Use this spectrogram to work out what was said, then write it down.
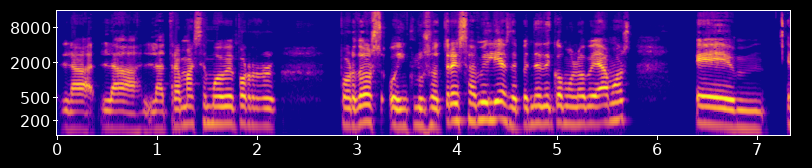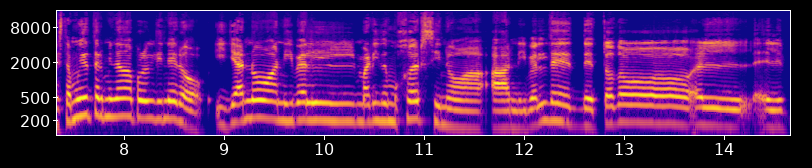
la, la, la, trama se mueve por, por dos o incluso tres familias, depende de cómo lo veamos, eh, está muy determinada por el dinero y ya no a nivel marido-mujer, sino a, a, nivel de, de todo el, el,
